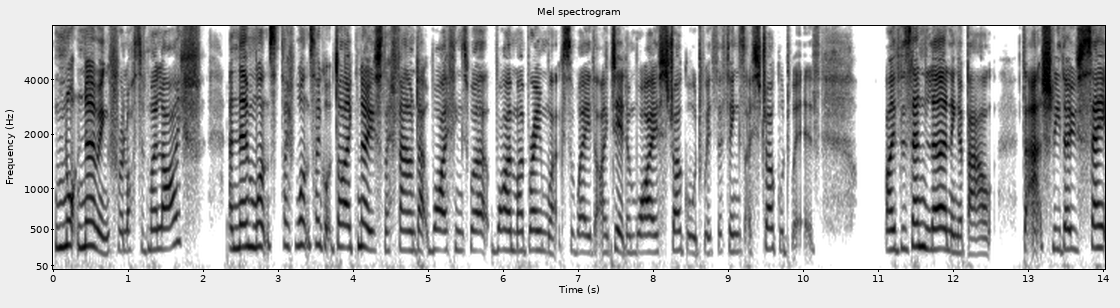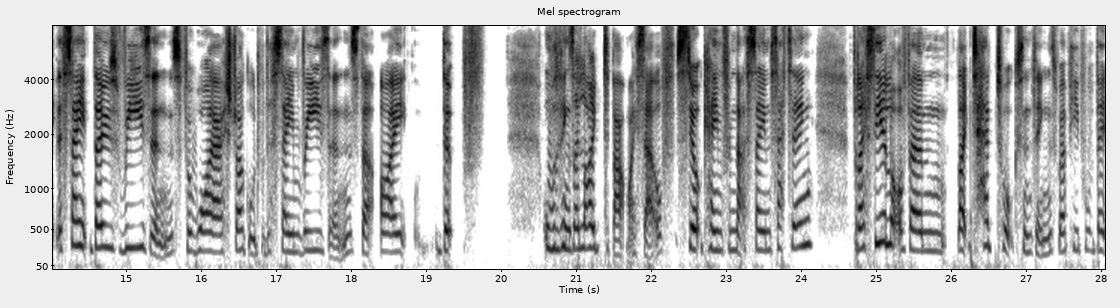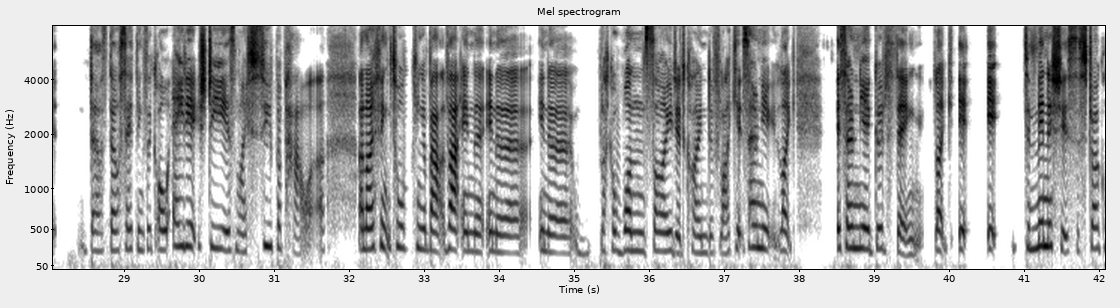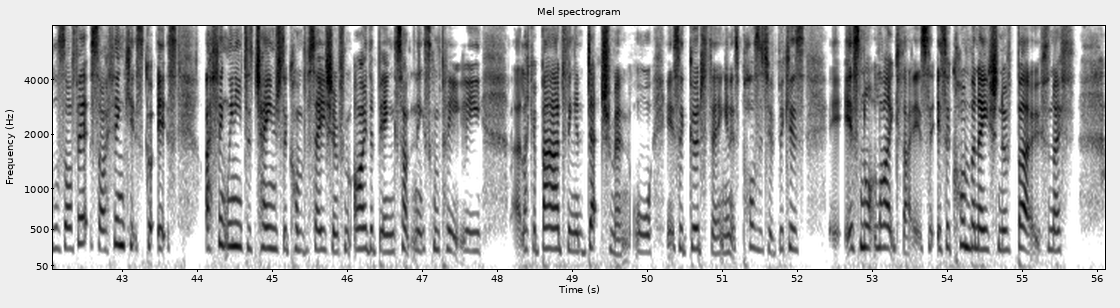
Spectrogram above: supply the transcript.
not knowing for a lot of my life, and then once I once I got diagnosed and I found out why things were why my brain works the way that I did and why I struggled with the things I struggled with, I was then learning about that actually those say the same those reasons for why I struggled were the same reasons that I that all the things I liked about myself still came from that same setting. But I see a lot of um like TED talks and things where people they they'll, they'll say things like, "Oh, ADHD is my superpower," and I think talking about that in a in a in a like a one-sided kind of like it's only like it's only a good thing. Like it it diminishes the struggles of it. So I think it's got it's I think we need to change the conversation from either being something's completely uh, like a bad thing and detriment or it's a good thing and it's positive because it's not like that. It's it's a combination of both. And I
